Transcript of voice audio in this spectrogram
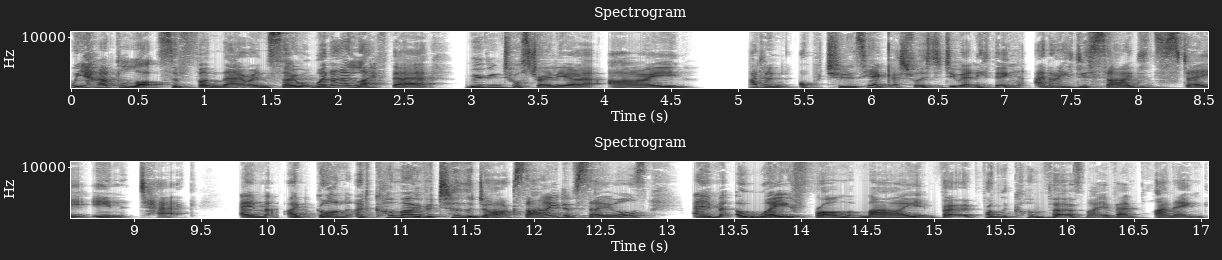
we had lots of fun there. And so when I left there, moving to Australia, I had an opportunity, I guess, really to do anything. And I decided to stay in tech. Um, I'd gone, I'd come over to the dark side of sales, um, away from my from the comfort of my event planning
